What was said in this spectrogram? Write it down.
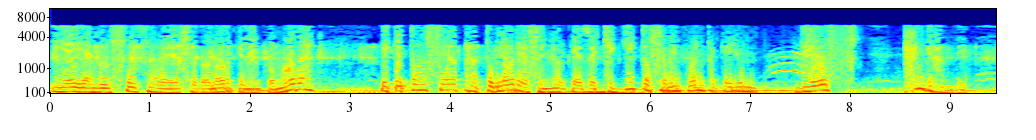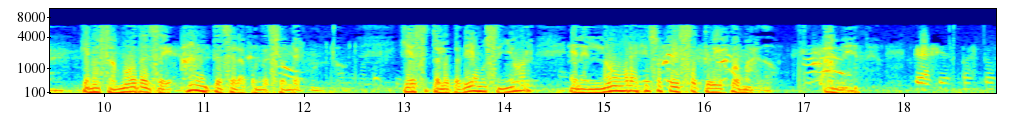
y ella no sufra de ese dolor que le incomoda y que todo sea para tu gloria, Señor, que desde chiquito se den cuenta que hay un Dios tan grande que nos amó desde antes de la fundación del mundo. Y eso te lo pedimos, Señor, en el nombre de Jesucristo, tu Hijo amado. Amén. Gracias, pastor.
